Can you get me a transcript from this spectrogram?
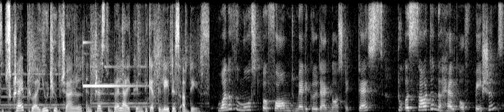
Subscribe to our YouTube channel and press the bell icon to get the latest updates. One of the most performed medical diagnostic tests to ascertain the health of patients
